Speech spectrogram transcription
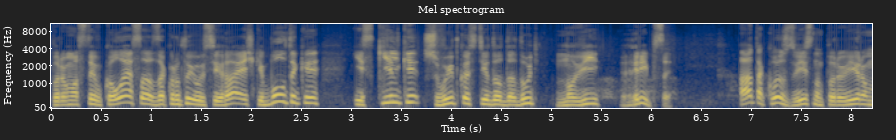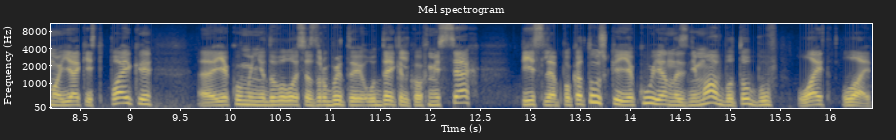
перемостив колеса, закрутив усі гаєчки, болтики і скільки швидкості додадуть нові гріпси. А також, звісно, перевіримо якість пайки, е, яку мені довелося зробити у декількох місцях після покатушки, яку я не знімав, бо то був лайт-лайт.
